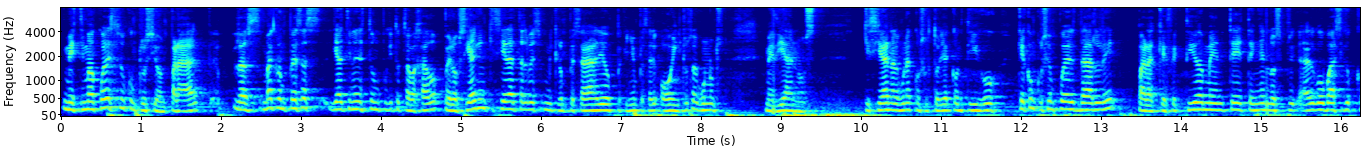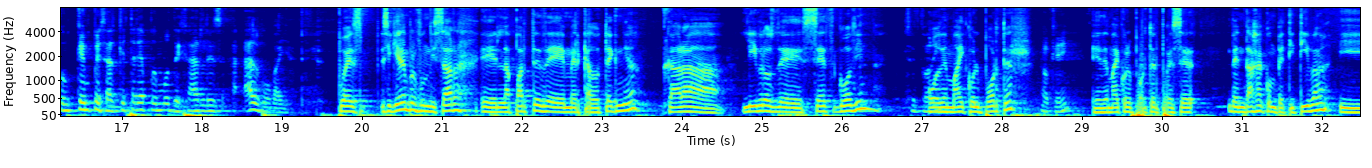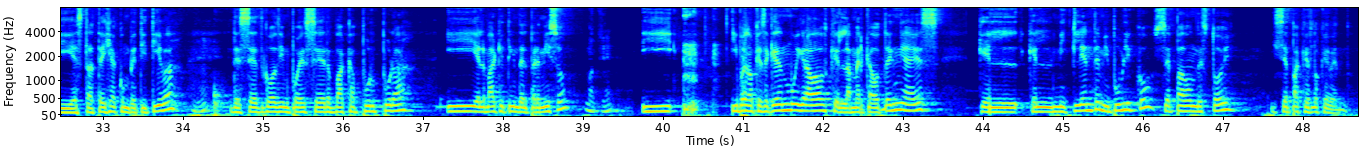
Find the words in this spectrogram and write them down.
Mi estimado, ¿cuál es tu conclusión? Para las macroempresas ya tienen esto un poquito trabajado, pero si alguien quisiera, tal vez un microempresario, pequeño empresario o incluso algunos medianos, quisieran alguna consultoría contigo, ¿qué conclusión puedes darle para que efectivamente tengan los, algo básico con qué empezar? ¿Qué tarea podemos dejarles? Algo, vaya. Pues si quieren profundizar en la parte de mercadotecnia, cara libros de Seth Godin, o de Michael Porter. Okay. Eh, de Michael Porter puede ser Ventaja competitiva y estrategia competitiva. De Seth Godin puede ser Vaca Púrpura y el marketing del permiso. Y, y, bueno, que se queden muy grabados que la mercadotecnia es que, el, que mi cliente, mi público, sepa dónde estoy y sepa qué es lo que vendo.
